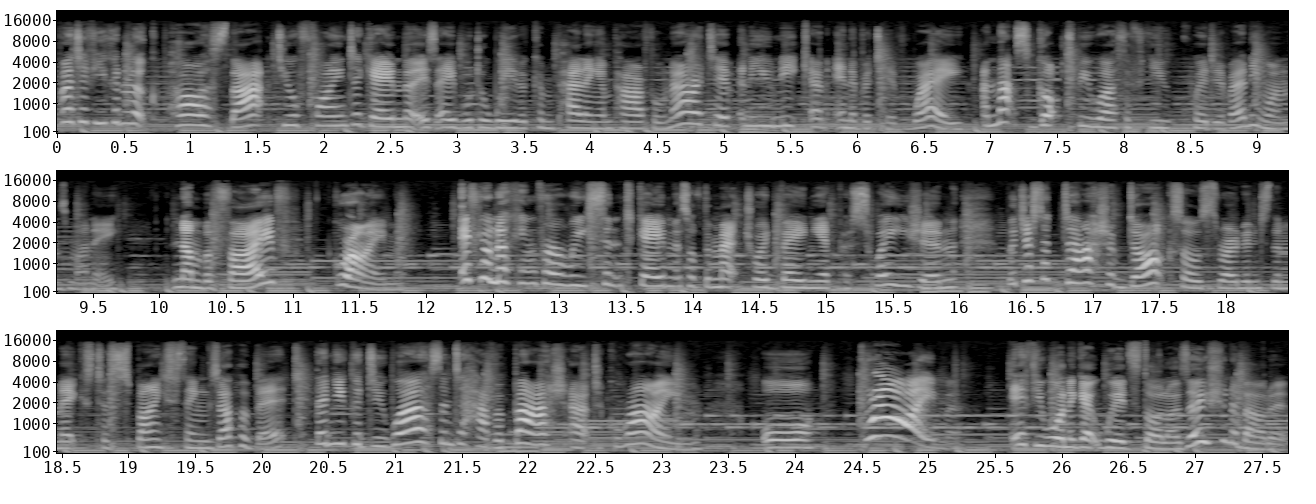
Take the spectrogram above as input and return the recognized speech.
but if you can look past that, you'll find a game that is able to weave a compelling and powerful narrative in a unique and innovative way. And that's got to be worth a few quid of anyone's money. Number 5 Grime. If you're looking for a recent game that's of the Metroidvania persuasion, with just a dash of Dark Souls thrown into the mix to spice things up a bit, then you could do worse than to have a bash at Grime. Or Grime! If you want to get weird stylization about it.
